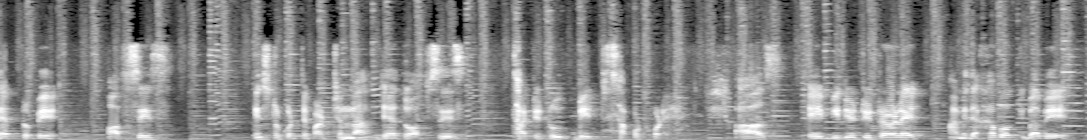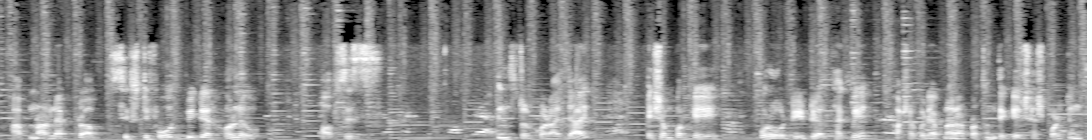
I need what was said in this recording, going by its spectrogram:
ল্যাপটপে অফিস ইনস্টল করতে পারছেন না, যেহেতু office thirty two bit support করে। আজ এই ভিডিও টিউটোরিয়ালে আমি দেখাবো কীভাবে আপনার ল্যাপটপ সিক্সটি ফোর বিটের হলেও অফিস ইনস্টল করা যায়। এ সম্পর্কে পুরো টিউটোরিয়াল থাকবে। আশা করি আপনারা প্রথম থেকে শেষ পর্যন্ত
